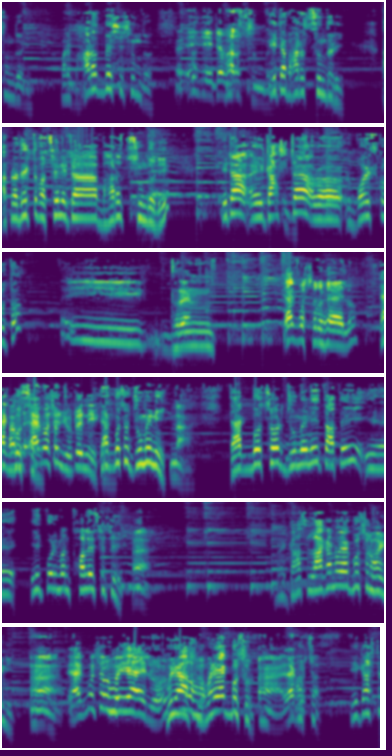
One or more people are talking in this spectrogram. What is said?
সুন্দরী। মানে ভারত বেশি সুন্দর। এই যে এটা ভারত সুন্দরী। এটা ভারত সুন্দরী। আপনারা দেখতে পাচ্ছেন এটা ভারত সুন্দরী। এটা এই গাছটা বয়স কত? এই ধরেন এক বছর হয়ে এলো এক বছর। এক বছর জুটেনি। এক বছর জুমেনি? না। এক বছর জুমেনি তাতেই এই পরিমাণ ফল এসেছে। হ্যাঁ। গাছ লাগানো এক বছর হয়নি। হ্যাঁ এক বছর হয়ে এলো হয়ে আসলো মানে এক বছর। হ্যাঁ এক আচ্ছা বছর এই গাছটা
